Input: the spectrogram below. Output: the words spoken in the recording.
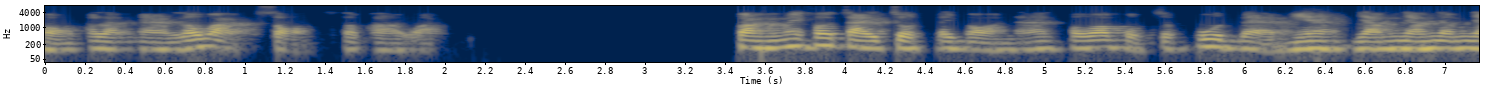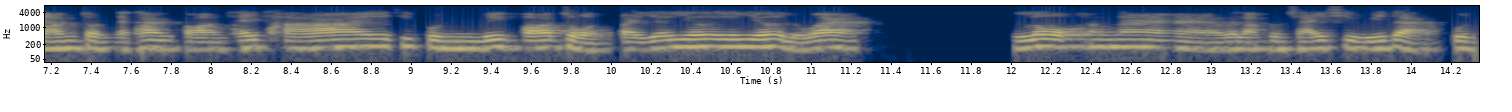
ของพลังงานระหว่างสองสภาวะ ฟังไม่เข้าใจจดไปก่อนนะ เพราะว่าผมจะพูดแบบนี้ย้ำย้ำย้ำย้ำจนกระทั่งตอนท้ายๆที่คุณวิเคราะห์โจทย์ไปเยอะๆเยอะๆหรือว่า โลกข้างหน้า เวลาคุณใช้ชีวิตอะคุณ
